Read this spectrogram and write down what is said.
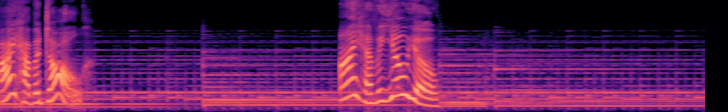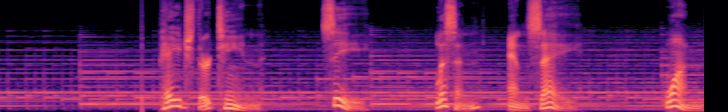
I have a doll. I have a yo-yo. Page 13. C. Listen and say. 1,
